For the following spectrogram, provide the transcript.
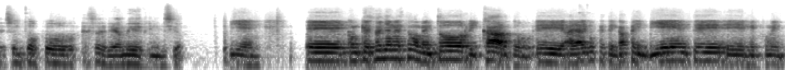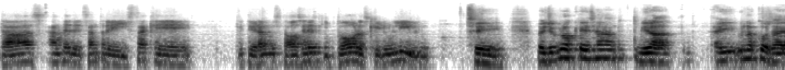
Es un poco, esa sería mi definición. Bien. Eh, ¿Con qué sueña en este momento Ricardo? Eh, ¿Hay algo que tenga pendiente? Eh, me comentabas antes de esta entrevista que, te hubiera gustado ser escritor o escribir un libro. Sí, pues yo creo que esa, mira, hay una cosa,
